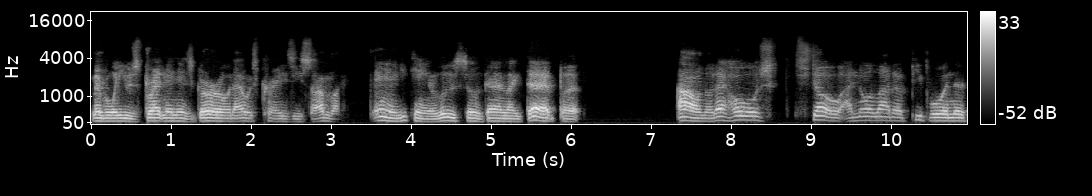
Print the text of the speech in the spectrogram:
remember when he was threatening his girl? That was crazy. So I'm like, damn, you can't lose to a guy like that. But I don't know that whole sh- show. I know a lot of people in the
